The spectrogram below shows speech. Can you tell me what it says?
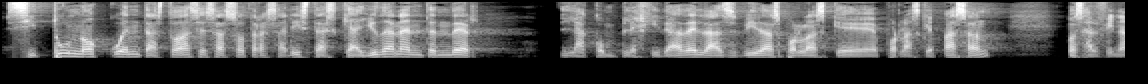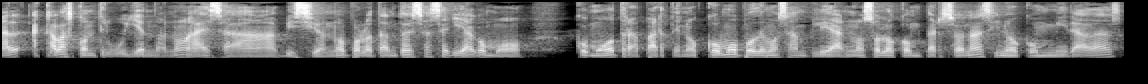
si tú no cuentas todas esas otras aristas que ayudan a entender la complejidad de las vidas por las que, por las que pasan, pues al final acabas contribuyendo ¿no? a esa visión. ¿no? Por lo tanto, esa sería como, como otra parte, ¿no? Cómo podemos ampliar, no solo con personas, sino con miradas,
